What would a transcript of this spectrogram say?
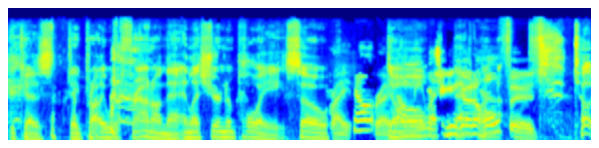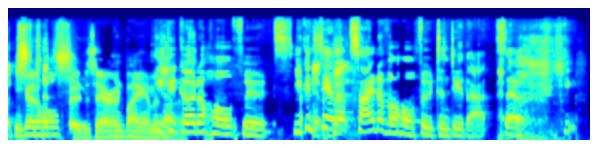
because they probably would frown on that unless you're an employee so right Don't right tell me Don't- what you can go to Whole Foods. don't You go to Whole let's- Foods, Aaron, by Amazon. You Amazon. could go to Whole Foods. You can stand but- outside of a Whole Foods and do that. So,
